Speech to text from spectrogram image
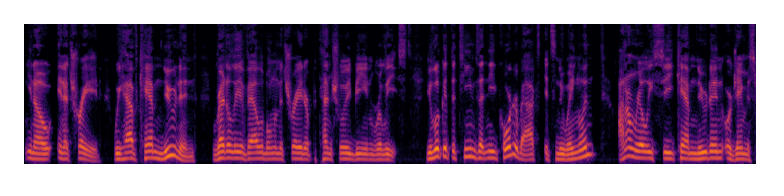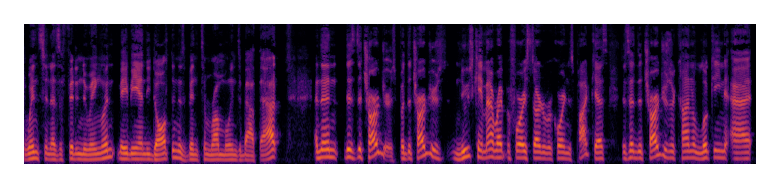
you know, in a trade. We have Cam Newton readily available in a trade or potentially being released. You look at the teams that need quarterbacks, it's New England. I don't really see Cam Newton or Jameis Winston as a fit in New England. Maybe Andy Dalton. There's been some rumblings about that. And then there's the Chargers, but the Chargers news came out right before I started recording this podcast that said the Chargers are kind of looking at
